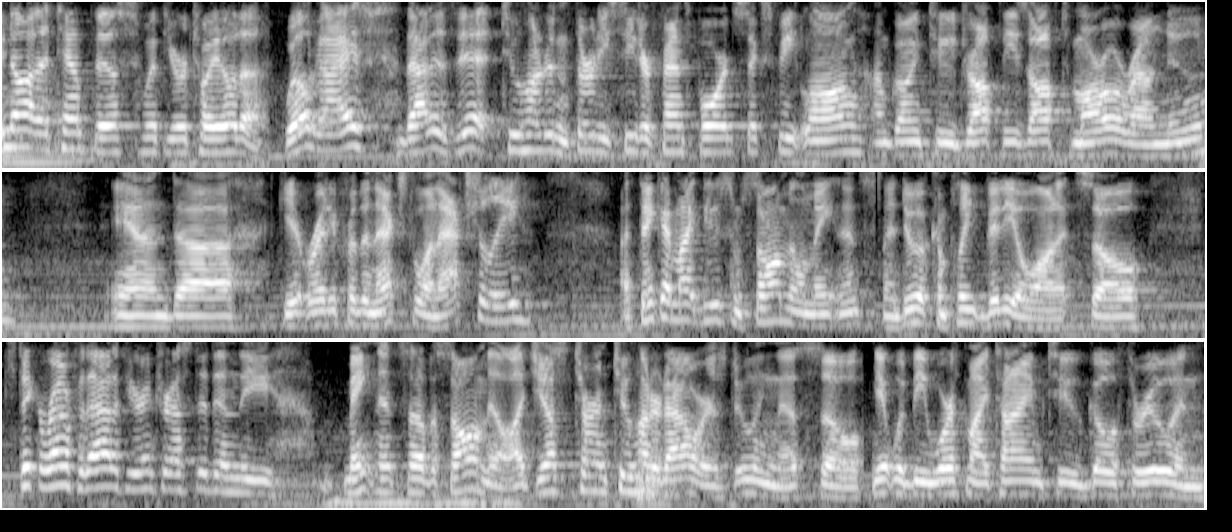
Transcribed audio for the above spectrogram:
Do not attempt this with your Toyota. Well guys, that is it. 230 cedar fence boards, six feet long. I'm going to drop these off tomorrow around noon and uh, get ready for the next one. Actually, I think I might do some sawmill maintenance and do a complete video on it. So stick around for that if you're interested in the maintenance of a sawmill. I just turned 200 hours doing this, so it would be worth my time to go through and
